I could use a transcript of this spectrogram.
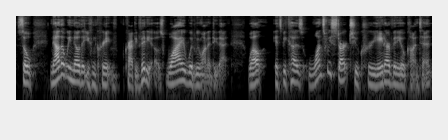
So now that we know that you can create crappy videos, why would we want to do that? Well, it's because once we start to create our video content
